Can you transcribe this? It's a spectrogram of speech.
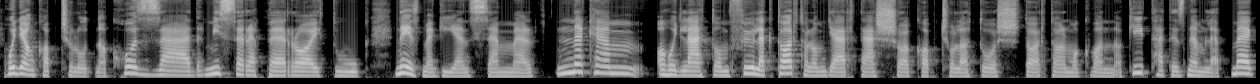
hogyan kapcsolódnak hozzád, mi szerepel rajtuk, nézd meg ilyen szemmel. Nekem, ahogy látom, főleg tartalomgyártással kapcsolatban kapcsolatos tartalmak vannak itt, hát ez nem lep meg,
